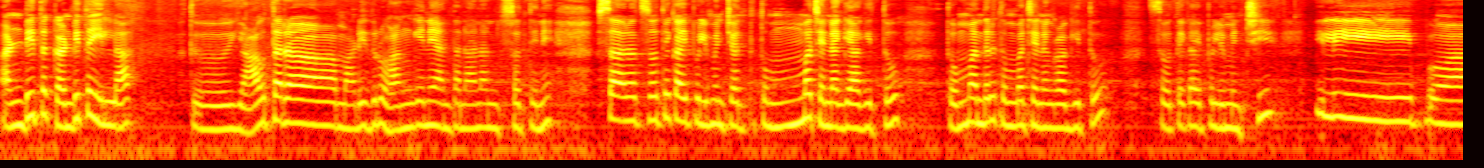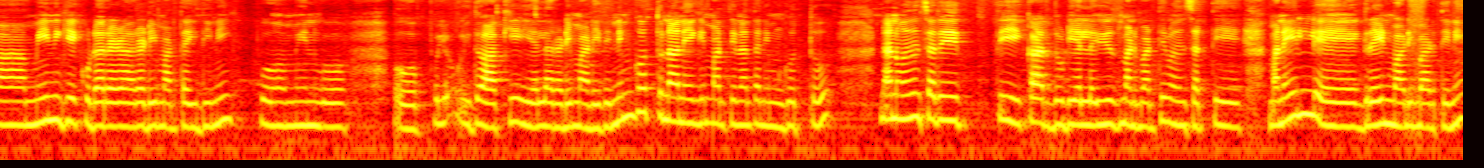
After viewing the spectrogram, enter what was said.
ಖಂಡಿತ ಖಂಡಿತ ಇಲ್ಲ. ಅದು ಯಾವ ಥರ ಮಾಡಿದರೂ ಹಾಗೇನೆ ಅಂತ ನಾನು ಅನ್ಸೋತೀನಿ ಸ ಸೌತೆಕಾಯಿ ಪುಲಿ ಮುಂಚೆ ಅಂತೂ ತುಂಬ ಚೆನ್ನಾಗಿ ಆಗಿತ್ತು. ತುಂಬ ಅಂದರೆ ತುಂಬ ಚೆನ್ನಾಗಾಗಿತ್ತು ಸೌತೆಕಾಯಿ ಪುಲಿ ಮಿಂಚಿ. ಇಲ್ಲಿ ಮೀನಿಗೆ ಕೂಡ ರೆಡಿ ಮಾಡ್ತಾ ಇದ್ದೀನಿ. ಮೀನಿಗೂ ಪುಲಿ, ಇದು ಹಾಕಿ ಎಲ್ಲ ರೆಡಿ ಮಾಡಿದ್ದೀನಿ. ನಿಮ್ಗೆ ಗೊತ್ತು ನಾನು ಹೇಗೆ ಮಾಡ್ತೀನಿ ಅಂತ ನಿಮ್ಗೆ ಗೊತ್ತು. ನಾನು ಒಂದೊಂದು ಸರ್ತಿ ಖಾರದ ದುಡಿ ಎಲ್ಲ ಯೂಸ್ ಮಾಡಿ ಮಾಡ್ತೀನಿ. ಒಂದೊಂದು ಸರ್ತಿ ಮನೆಯಲ್ಲೇ ಗ್ರೈಂಡ್ ಮಾಡಿ ಮಾಡ್ತೀನಿ.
